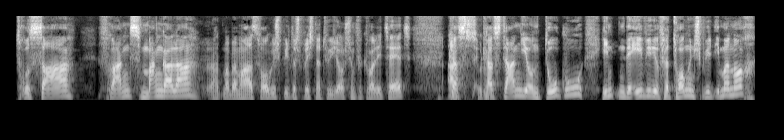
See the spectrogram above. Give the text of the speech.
Trossard, Franks Mangala hat man beim HSV gespielt, das spricht natürlich auch schon für Qualität. Kas Kastanje und Doku, hinten der ewige Vertongen spielt immer noch.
